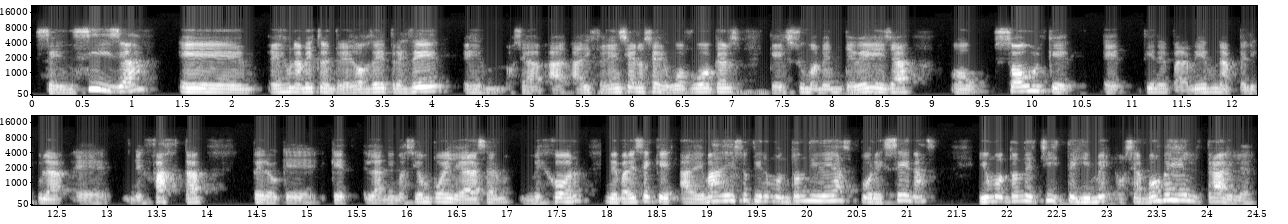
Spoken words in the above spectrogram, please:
sencilla, eh, es una mezcla entre 2D, 3D, o sea, a, diferencia, no sé, de Wolf Walkers, que es sumamente bella, o Soul, que eh, tiene para mí una película eh, nefasta, pero que, la animación puede llegar a ser mejor. Me parece que además de eso tiene un montón de ideas por escenas y un montón de chistes. Y o sea, vos ves el tráiler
